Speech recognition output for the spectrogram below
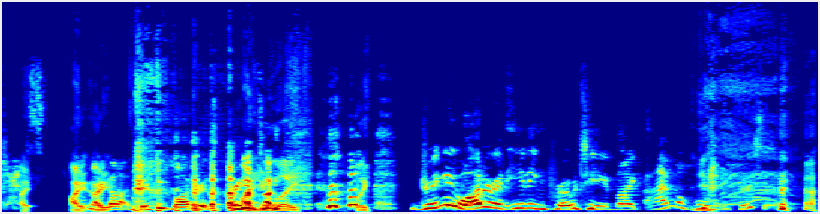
Yes. I, I, oh my I, god, drinking water is crazy. Are you like like drinking water and eating protein? Like I'm a whole yeah. new person.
